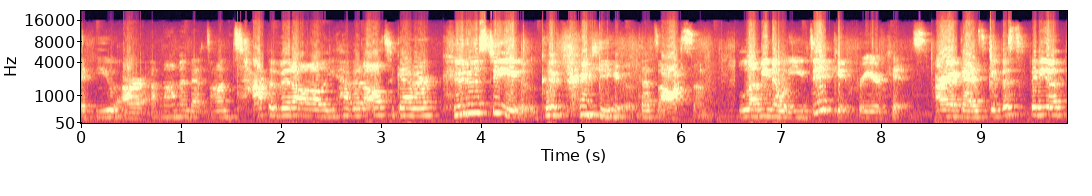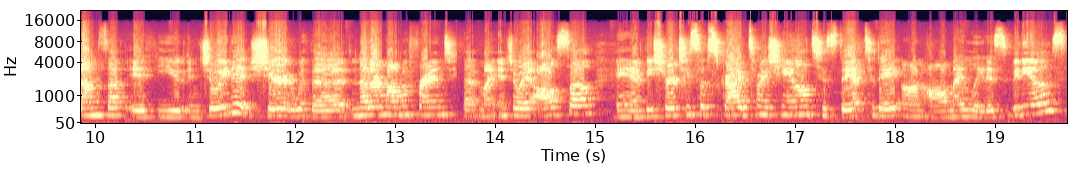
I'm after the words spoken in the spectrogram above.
if you are a mama that's on top of it all, you have it all together, kudos to you. Good for you. That's awesome. Let me know what you did get for your kids. All right, guys, give this video a thumbs up if you enjoyed it. Share it with a, another mama friend that might enjoy it also. And be sure to subscribe to my channel to stay up to date on all my latest videos.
